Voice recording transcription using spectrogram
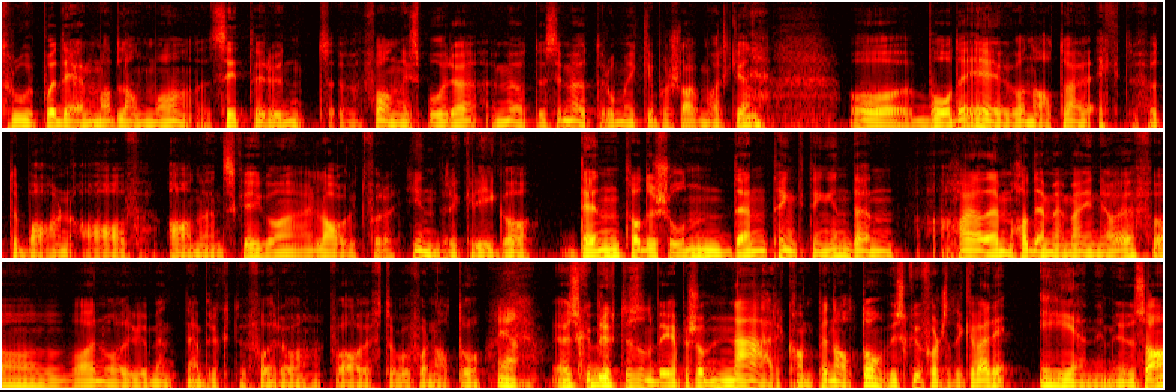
tror på ideen om at land må sitte rundt forhandlingsbordet, møtes i møterom, ikke på slagmarken. Og både EU og Nato er jo ektefødte barn av annen verdenskrig og er laget for å hindre krig. og Den tradisjonen, den tenkningen, den hadde jeg med meg inn i AUF, og var noen av argumentene jeg brukte for å få AUF til å gå for Nato. Ja. Jeg husker vi brukte sånne begreper som nærkamp i Nato. Vi skulle fortsatt ikke være enige med USA.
